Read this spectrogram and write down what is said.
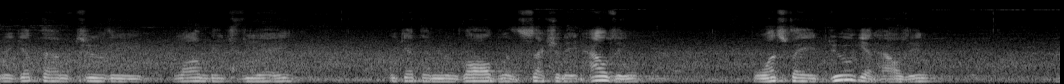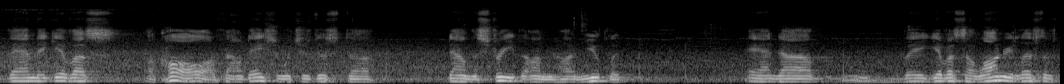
We get them to the Long Beach VA. We get them involved with Section 8 housing. Once they do get housing, then they give us a call, our foundation, which is just uh, down the street on, on Euclid. And uh, they give us a laundry list of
